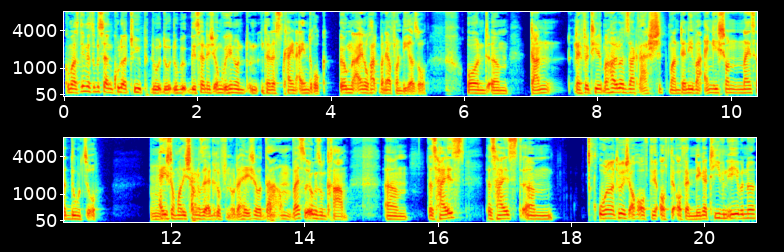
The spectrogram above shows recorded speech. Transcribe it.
guck mal, das Ding ist, du bist ja ein cooler Typ. Du, du, du gehst ja nicht irgendwo hin und, und hinterlässt keinen Eindruck. Irgendeinen Eindruck hat man ja von dir so. Und ähm, dann reflektiert man halt und sagt, ah shit, man, Danny war eigentlich schon ein nicer Dude so. Mhm. Hätte ich doch mal die Chance ergriffen oder hätte ich doch da, weißt du, irgend so ein Kram. Ähm, das heißt, das heißt, ähm, oder natürlich auch auf, der auf, der, auf der negativen Ebene,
